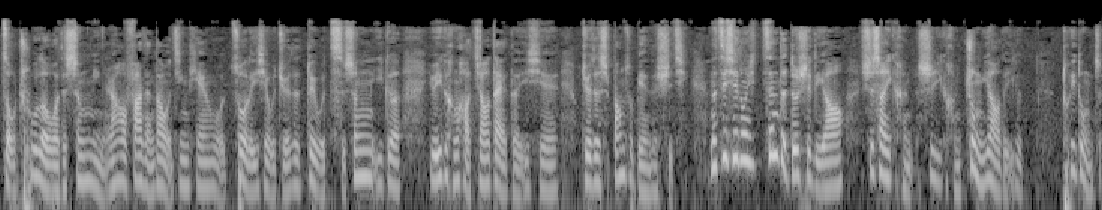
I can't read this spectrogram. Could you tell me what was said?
走出了我的生命，然后发展到我今天，我做了一些我觉得对我此生一个有一个很好交代的一些，觉得是帮助别人的事情。那这些东西真的都是李敖世上一个很是一个很重要的一个推动者。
